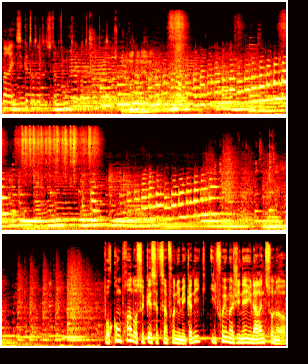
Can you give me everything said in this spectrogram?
Pareil, c'est 14h, 18h30 et 20h, 23h. je crois. Pour comprendre ce qu'est cette symphonie mécanique, il faut imaginer une arène sonore,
